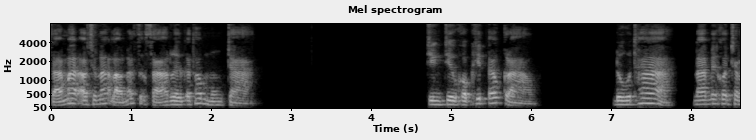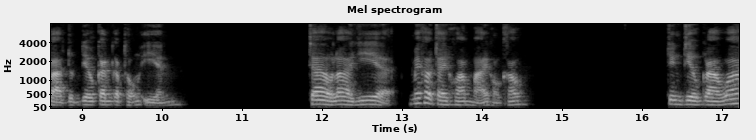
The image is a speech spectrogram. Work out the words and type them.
สามารถเอาชนะเหล่านักศึกษาเรือนกระท่อมมุงจากจิงจิวขบคิดแล้วกล่าว ดูท่านางเป็นคนฉลาดดุดเดียวกันกับถงเอียน เจ้าล่าเยี่ยไม่เข้าใจความหมายของเขาจิงเจียวกล่าวว่า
